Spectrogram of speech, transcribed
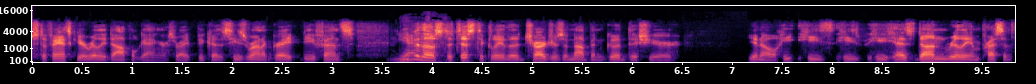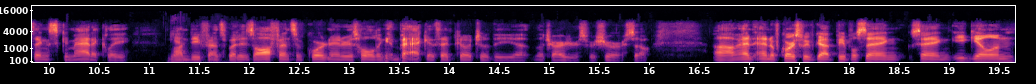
Stefanski are really doppelgangers, right? Because he's run a great defense, Yeah. even though statistically the Chargers have not been good this year. You know, he he's he's he has done really impressive things schematically Yeah. on defense, but his offensive coordinator is holding him back as head coach of the uh, the Chargers for sure. So, um, and and of course we've got people saying saying E. Gillen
